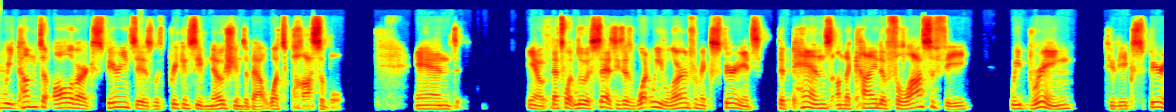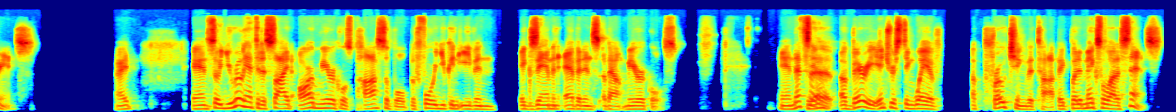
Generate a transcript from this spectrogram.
we come to all of our experiences with preconceived notions about what's possible and you know that's what lewis says he says what we learn from experience depends on the kind of philosophy we bring to the experience. Right. And so you really have to decide are miracles possible before you can even examine evidence about miracles? And that's yeah. a, a very interesting way of approaching the topic, but it makes a lot of sense.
